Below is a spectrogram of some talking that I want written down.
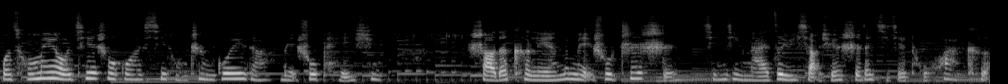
我从没有接受过系统正规的美术培训，少得可怜的美术知识仅仅来自于小学时的几节图画课，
